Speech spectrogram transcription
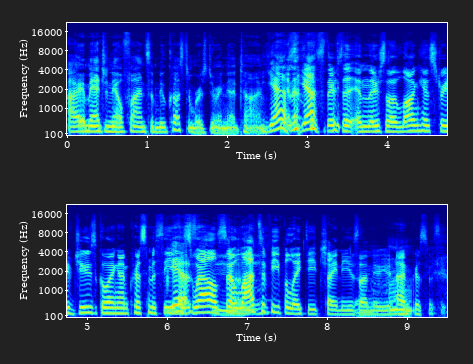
I imagine they'll find some new customers during that time. you Yes, know? yes. There's a and there's a long history of Jews going on Christmas Eve Yes. as well. So lots of people like to eat Chinese on New Year on Christmas Eve.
